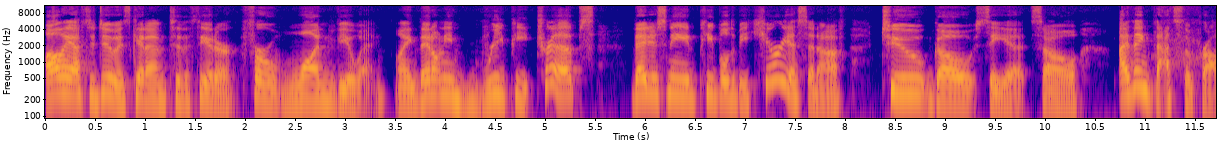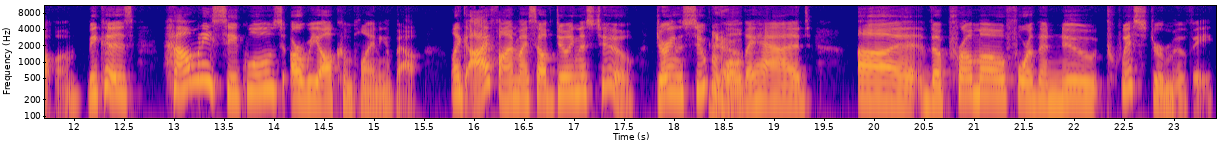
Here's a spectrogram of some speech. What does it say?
all they have to do is get them to the theater for one viewing. Like they don't need repeat trips. They just need people to be curious enough to go see it. So I think that's the problem because how many sequels are we all complaining about? Like I find myself doing this too. During the Super Bowl, yeah. they had uh the promo for the new Twister movie.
